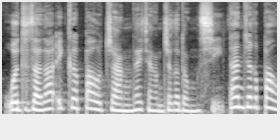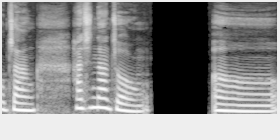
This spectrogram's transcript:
我只找到一个报章在讲这个东西，但这个报章它是那种，嗯、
